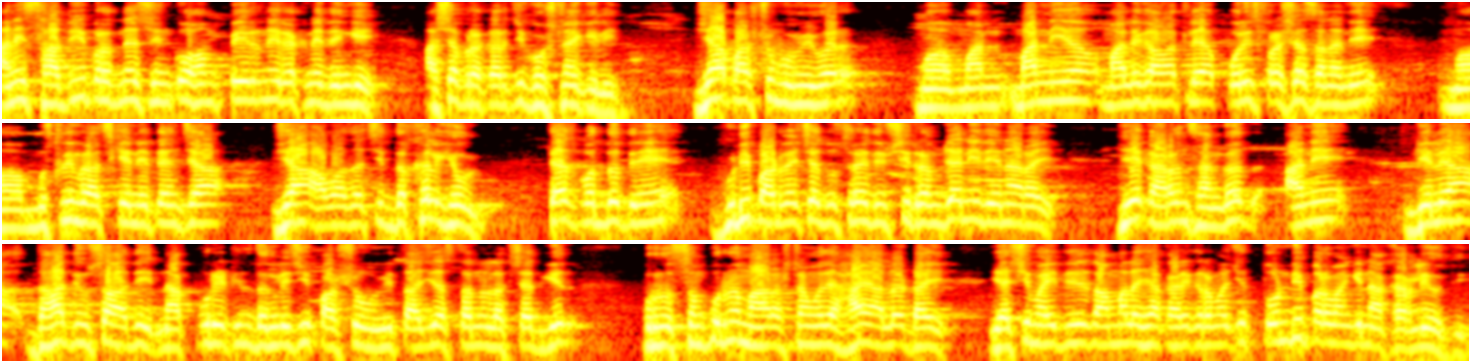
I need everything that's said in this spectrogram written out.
आणि साध्वी प्रज्ञा सिंग को हम पेर नहीं रखने देंगे अशा प्रकारची घोषणा केली. या पार्श्वभूमीवर म- मान- माननीय मालेगावातल्या पोलीस प्रशासनाने म- मुस्लिम राजकीय नेत्यांच्या या आवाजाची दखल घेऊन त्याच पद्धतीने गुढीपाडव्याच्या दुसऱ्या दिवशी रमजानी देणार आहे हे कारण सांगत आणि गेल्या दहा दिवसाआधी नागपूर येथील दंगलीची पार्श्वभूमी ताजी असताना लक्षात घेत पूर्ण संपूर्ण महाराष्ट्रामध्ये हाय अलर्ट आहे याची माहिती देत आम्हाला ह्या कार्यक्रमाची तोंडी परवानगी नाकारली होती.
